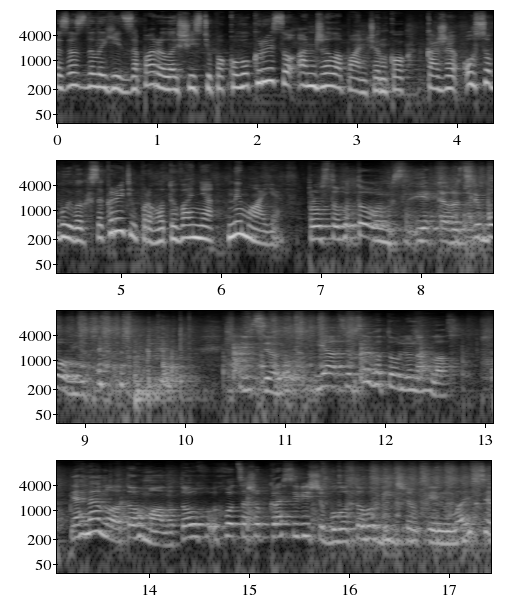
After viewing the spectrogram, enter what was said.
Заздалегідь запарила шість упаковок рису Анжела Панченко. Каже, особливих секретів приготування немає. Просто готовим, як кажуть, з любов'ю. І все. Я це все готовлю на глаз. Я глянула, того мало. Того хочеться, щоб красивіше було, того більше вкинула. І все.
